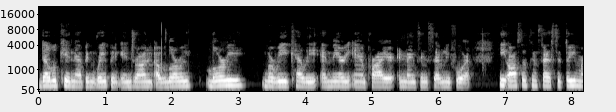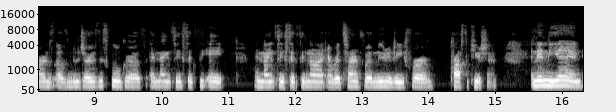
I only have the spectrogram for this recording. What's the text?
double kidnapping, raping, and drowning of Lori, Lori Marie Kelly and Mary Ann Pryor in 1974. He also confessed to three murders of New Jersey schoolgirls in 1968 and 1969 and returned for immunity for prosecution. And in the end,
